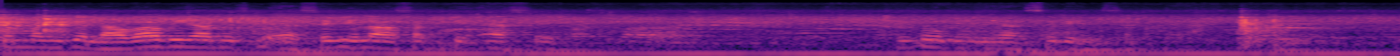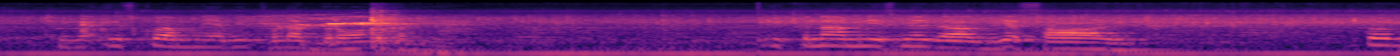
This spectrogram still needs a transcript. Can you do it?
चम्मच के अलावा भी आप इसको ऐसे भी हिला सकते हैं, ऐसे। ठीक हो गया ऐसे भी हिल सकते हैं। ठीक है, इसको हमने अभी थोड़ा ब्राउन कर है इतना हमने इसमें डाल दिया साल्ट तो हम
